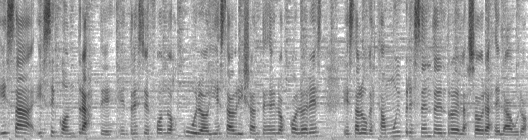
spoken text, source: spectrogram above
esa, ese contraste entre ese fondo oscuro y esa brillantez de los colores es algo que está muy presente dentro de las obras de Lauro.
